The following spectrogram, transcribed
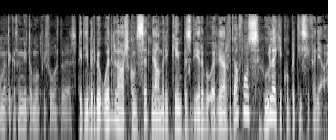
omdat ek dit geniet om op die verhoog te wees. Ek het hier by die beoordelaars kom sit, Nel met die kampus weer 'n beoordelaar. Vertel vir ons, hoe lyk die kompetisie vanjaar?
